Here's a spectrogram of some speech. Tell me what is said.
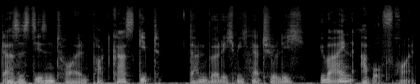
dass es diesen tollen Podcast gibt. Dann würde ich mich natürlich über ein Abo freuen.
